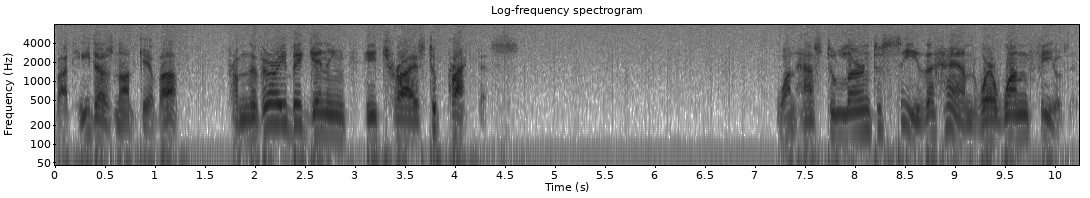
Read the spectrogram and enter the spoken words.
But he does not give up. From the very beginning, he tries to practice. One has to learn to see the hand where one feels it.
